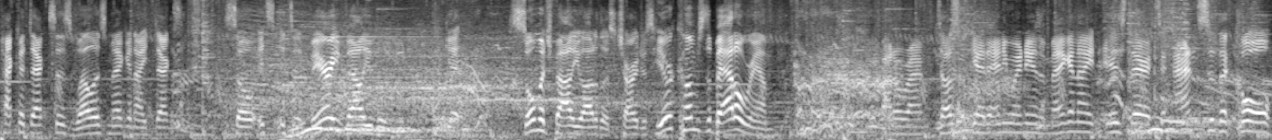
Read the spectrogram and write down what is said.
P.E.K.K.A decks as well as Mega Knight decks. So it's, it's a very valuable unit to get so much value out of those charges. Here comes the Battle Ram. Battle Ram doesn't get anywhere near. The Mega Knight is there to answer the call.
